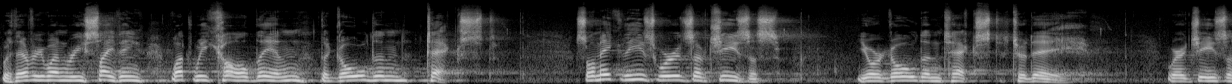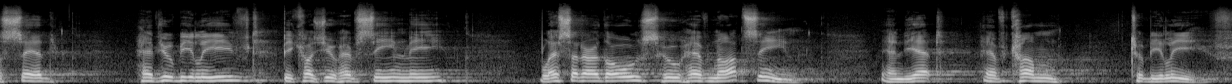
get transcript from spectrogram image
with everyone reciting what we called then the golden text. So make these words of Jesus your golden text today, where Jesus said, Have you believed because you have seen me? Blessed are those who have not seen and yet have come to believe.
